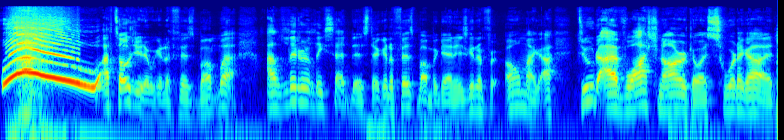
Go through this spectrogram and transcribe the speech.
Woo! I told you they were gonna fist bump. Well, I literally said this. They're gonna fist bump again. He's gonna. Oh my god, dude! I've watched Naruto. I swear to God.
